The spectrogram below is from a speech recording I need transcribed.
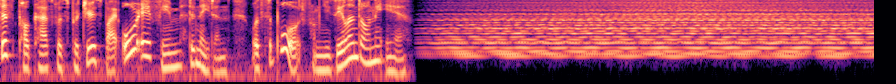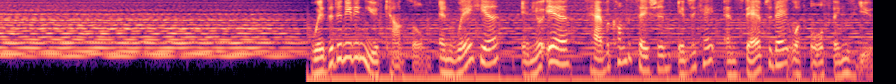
This podcast was produced by OAR FM Dunedin with support from New Zealand On the Air. We're the Dunedin Youth Council, and we're here in your ear to have a conversation, educate, and stay up to date with all things youth.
